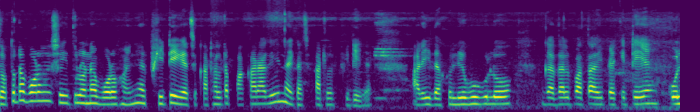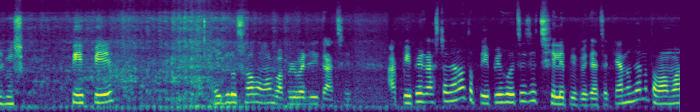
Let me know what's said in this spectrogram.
যতটা বড় হয় সেই তুলনায় বড় হয়নি। আর ফেটে গেছে, কাঁঠালটা পাকার আগেই না এই গাছে কাঁঠাল ফেটে যায়। আর এই দেখো, লেবুগুলো গাদাল পাতা, এই প্যাকেটে, কলমি পেঁপে, এগুলো সব আমার বাপের বাড়ির গাছে। আর পেঁপে গাছটা জানো তো, পেঁপে হয়েছে যে ছেলে পেঁপে গাছে। কেন জানো তো, আমার মা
